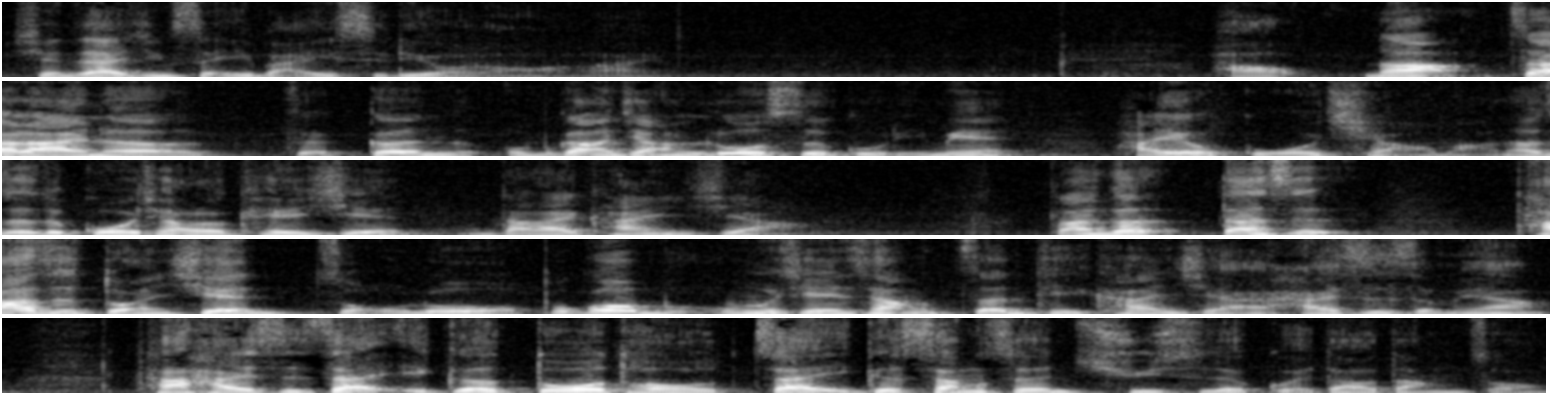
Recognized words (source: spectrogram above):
现在已经剩一百一十六了哦。好，那再来呢，这跟我们刚刚讲的弱势股里面还有国桥嘛，那这是国桥的 K 线，你大概看一下，但个但是它是短线走弱，不过目前上整体看起来还是怎么样？它还是在一个多头，在一个上升趋势的轨道当中。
